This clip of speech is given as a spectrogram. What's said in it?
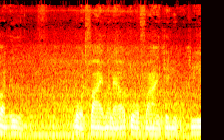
ก่อนอื่น โหลดไฟล์มาแล้วตัวไฟล์จะอยู่ที่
